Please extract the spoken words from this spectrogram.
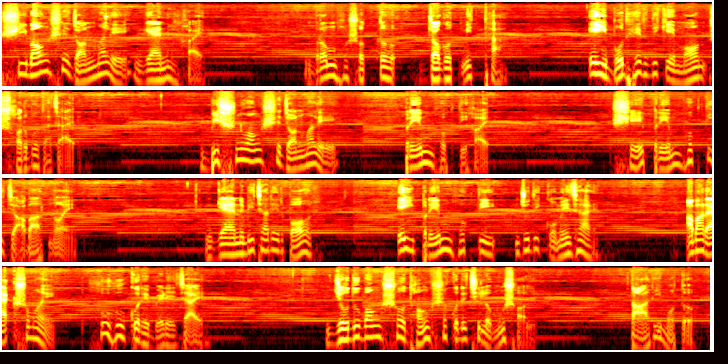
শিবংশে জন্মালে জ্ঞানী হয়। ব্রহ্ম সত্য জগৎ মিথ্যা, এই বোধের দিকে মন সর্বদা যায়। বিষ্ণু অংশে জন্মালে প্রেম ভক্তি হয়। সে প্রেম ভক্তি যাবার নয়। জ্ঞান বিচারের পর এই প্রেম ভক্তি যদি কমে যায়, আবার এক সময় হু হু করে বেড়ে যায়। যদুবংশ ধ্বংস করেছিল মুসল, তারই মতো।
